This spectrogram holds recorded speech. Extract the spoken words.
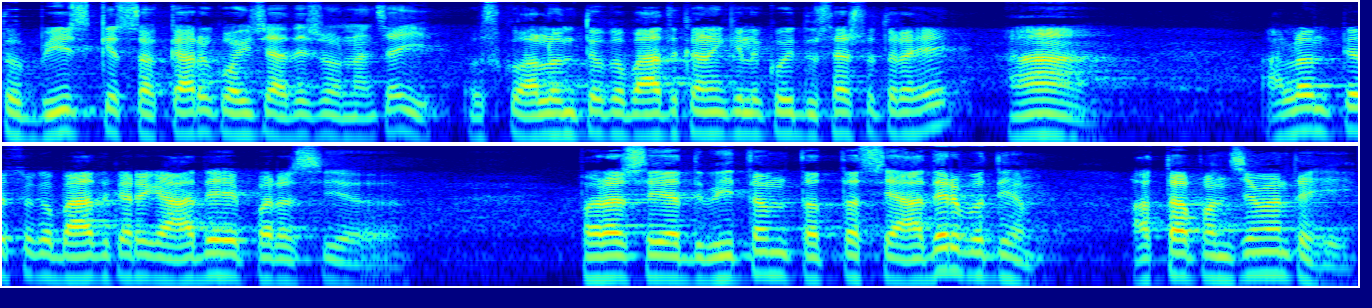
तो बीस के सकार को ऐसे आदेश होना चाहिए। उसको अलंत्य को बाध करने के लिए कोई दूसरा सूत्र है हाँ। अलंत्य को बाध करेगा आधे परस्य। परस्य अद्भीतम तत्स्य आधेर बुद्धिम अतः पंचमंत है।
